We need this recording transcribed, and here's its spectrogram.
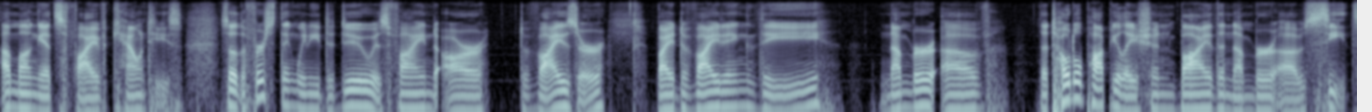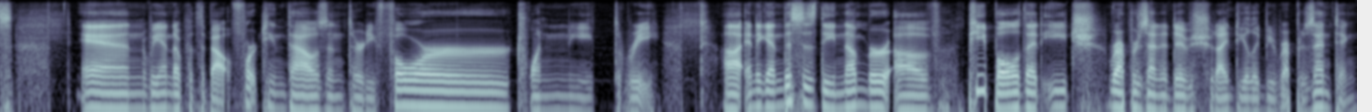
among its five counties. So the first thing we need to do is find our divisor by dividing the number of the total population by the number of seats. And we end up with about 14,034.23. Uh, and again, this is the number of people that each representative should ideally be representing.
